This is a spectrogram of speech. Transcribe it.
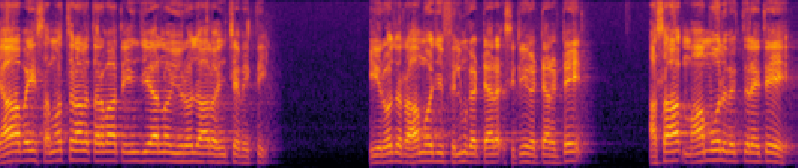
యాభై సంవత్సరాల తర్వాత ఏం చేయాలనో ఈరోజు ఆలోచించే వ్యక్తి. ఈరోజు రామోజీ ఫిల్మ్ కట్టారు సిటీ కట్టారంటే అసా మామూలు వ్యక్తులైతే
